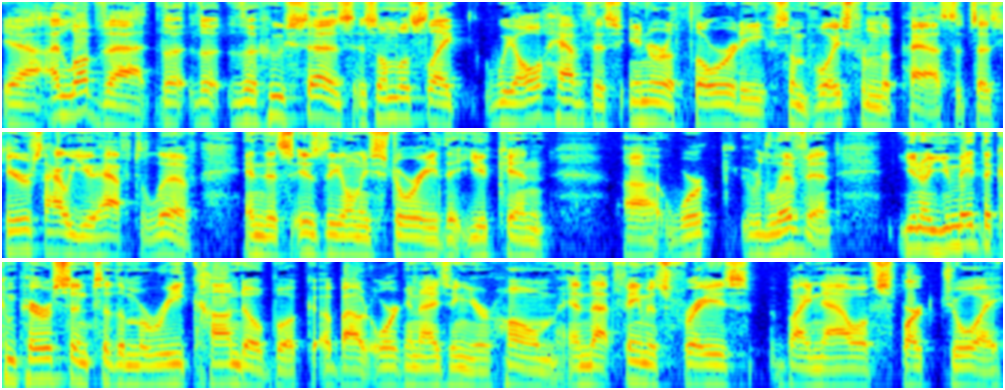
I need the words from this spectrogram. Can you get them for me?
Yeah, I love that. The, the, the who says is almost like we all have this inner authority, some voice from the past that says, here's how you have to live. And this is the only story that you can, uh, work, live in. You know, you made the comparison to the Marie Kondo book about organizing your home and that famous phrase by now of spark joy.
